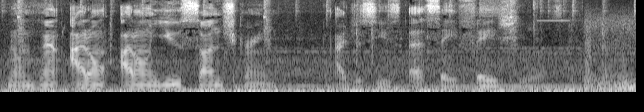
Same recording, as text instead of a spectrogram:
you know, man. I don't, I don't use sunscreen. I just use SA face shields.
